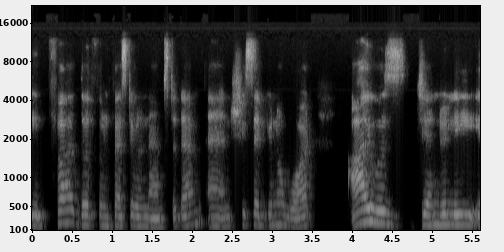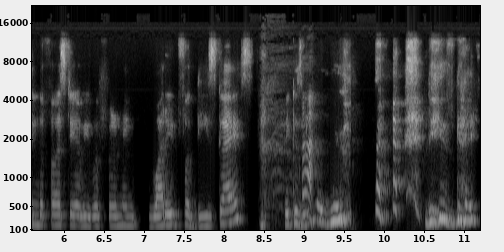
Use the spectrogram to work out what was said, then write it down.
IDFA, the film festival in Amsterdam, and she said, "You know what? I was generally in the first year we were filming worried for these guys because these guys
